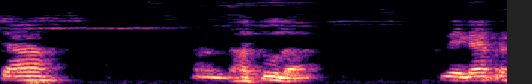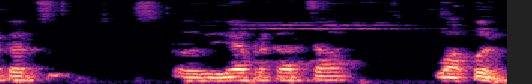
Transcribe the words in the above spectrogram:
त्या धातूला वेगळ्या प्रकारची वेगळ्या प्रकारचा वापर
